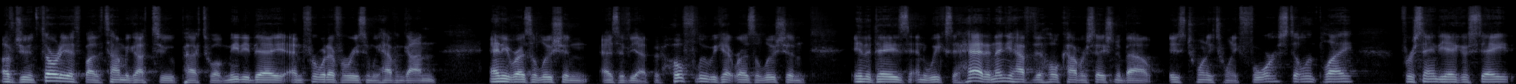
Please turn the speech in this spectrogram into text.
of June 30th by the time we got to Pac 12 Media Day. And for whatever reason, we haven't gotten any resolution as of yet. But hopefully, we get resolution in the days and weeks ahead. And then you have the whole conversation about is 2024 still in play for San Diego State?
